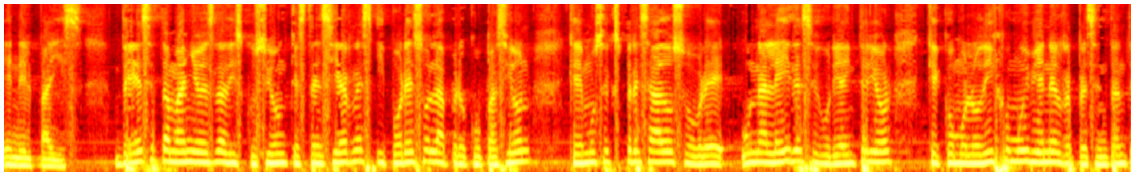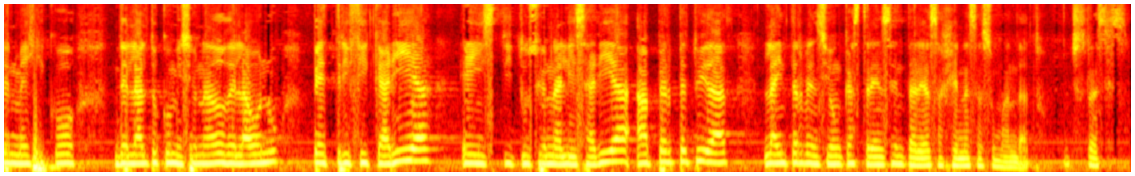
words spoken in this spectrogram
en el país. De ese tamaño es la discusión que está en ciernes y por eso la preocupación que hemos expresado sobre una ley de seguridad interior que, como lo dijo muy bien el representante en México del alto comisionado de la ONU, petrificaría e institucionalizaría a perpetuidad la intervención castrense en tareas ajenas a su mandato. Muchas gracias.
